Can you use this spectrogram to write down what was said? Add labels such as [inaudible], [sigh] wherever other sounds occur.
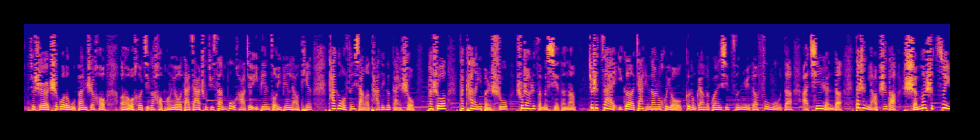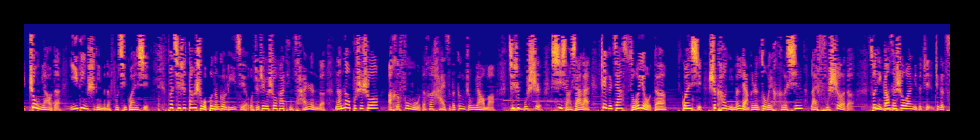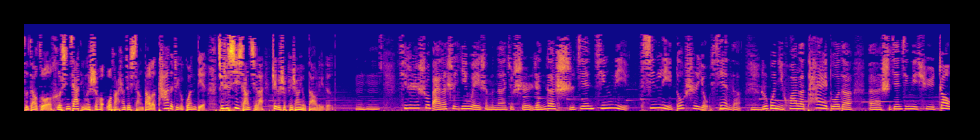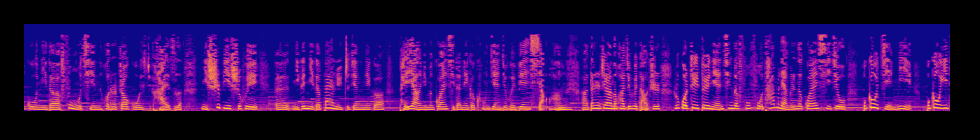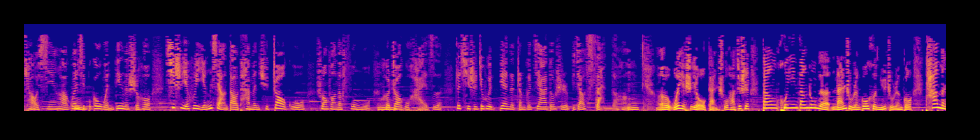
就是吃过了午饭之后，呃，我和几个好朋友大家出去散步哈，就一边走一边聊天。他跟我分享了他的一个感受，他说他看了一本书，书上是怎么写的呢？就是在一个家庭当中会有各种各样的关系，子女的、父母的啊、亲人的，但是你要知道什么是最重要的，一定是你们的夫妻关系。他其实当时我不能够理解，我觉得这个说法挺残忍的。难道不是说啊和父母的和孩子的更重要吗？其实不是，细想下来。这个家所有的关系是靠你们两个人作为核心来辐射的，所以你刚才说完你的这这个词叫做核心家庭的时候，我马上就想到了他的这个观点。其实细想起来，这个是非常有道理的。嗯哼，其实说白了是因为什么呢？就是人的时间精力。心力都是有限的，如果你花了太多的呃时间精力去照顾你的父母亲或者是照顾孩子，你势必是会呃你跟你的伴侣之间的那个培养你们关系的那个空间就会变小哈，啊，但是这样的话就会导致，如果这对年轻的夫妇他们两个人的关系就不够紧密。不够一条心哈，关系不够稳定的时候，其实也会影响到他们去照顾双方的父母和照顾孩子，这其实就会变得整个家都是比较散的哈。嗯，呃，我也是有感触哈，就是当婚姻当中的男主人公和女主人公他们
